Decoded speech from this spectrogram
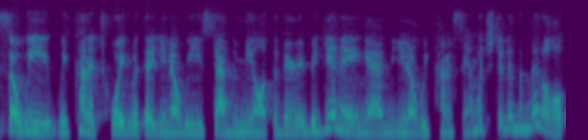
so we we kind of toyed with it. You know, we used to have the meal at the very beginning, and you know, we kind of sandwiched it in the middle.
